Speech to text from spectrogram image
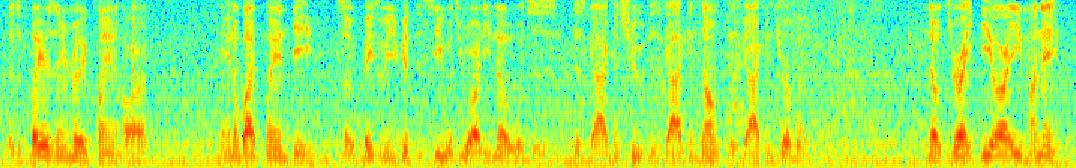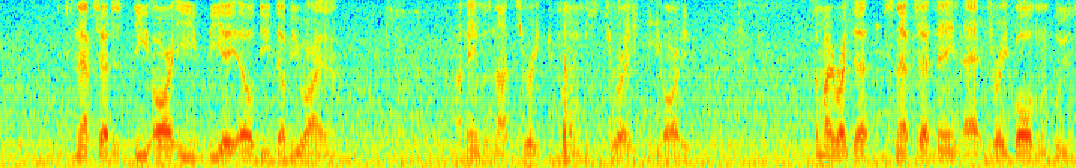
Because the players ain't really playing hard. Ain't nobody playing D. So basically, you get to see what you already know, which is this guy can shoot, this guy can dunk, this guy can dribble. No, Dre, D R E, my name. Snapchat is D R E B A L D W I N. My name is not Drake. My name is Dre, D R E. Somebody write that Snapchat name at Dre Baldwin, please.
